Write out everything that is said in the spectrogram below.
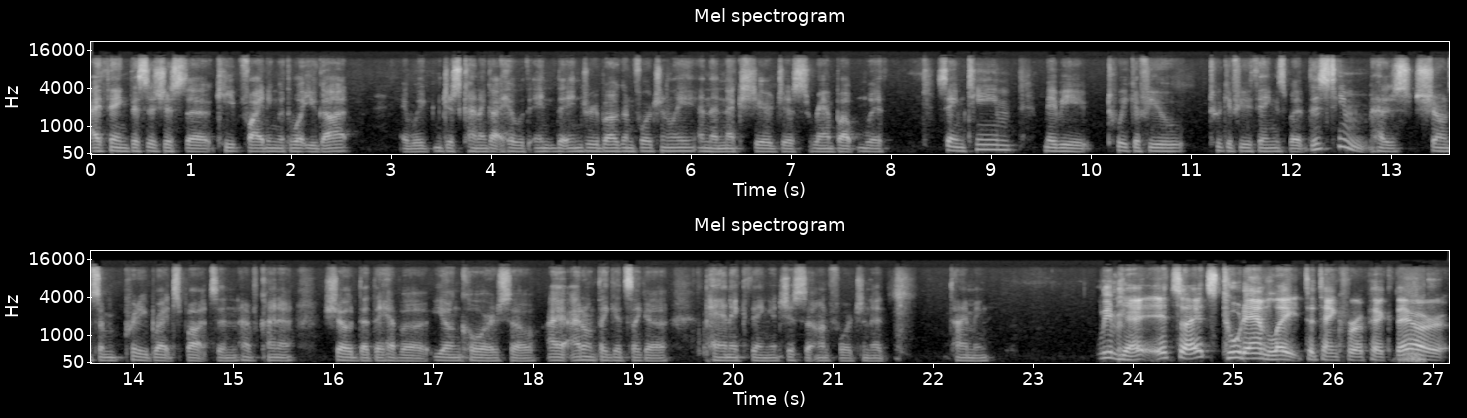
I think this is just a keep fighting with what you got and we just kind of got hit with in, the injury bug, unfortunately. And then next year, just ramp up with same team, maybe tweak a few tweak a few things. But this team has shown some pretty bright spots and have kind of showed that they have a young core. So I, I don't think it's like a panic thing. It's just an unfortunate timing. Lehman. Yeah, it's uh, it's too damn late to tank for a pick. They are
